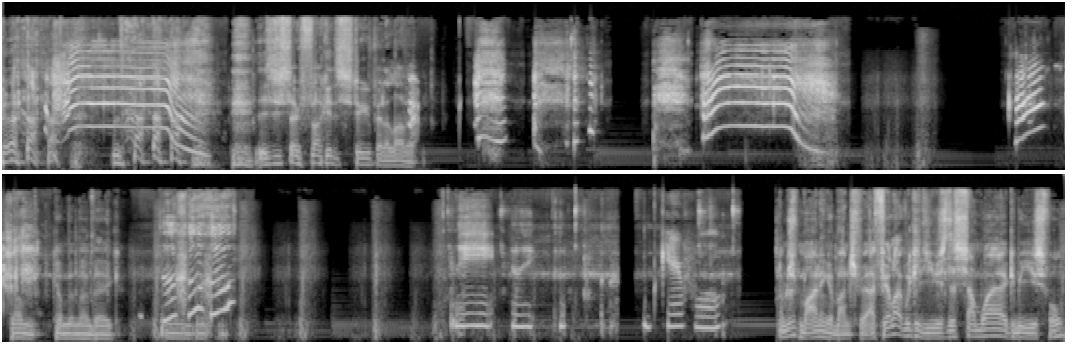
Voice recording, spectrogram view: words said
this is so fucking stupid. I love it. Come, come in my bag. Careful. I'm just mining a bunch of it. I feel like we could use this somewhere. It could be useful.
